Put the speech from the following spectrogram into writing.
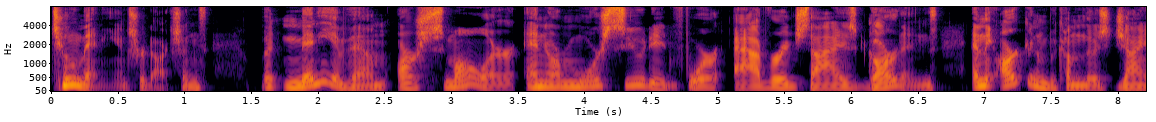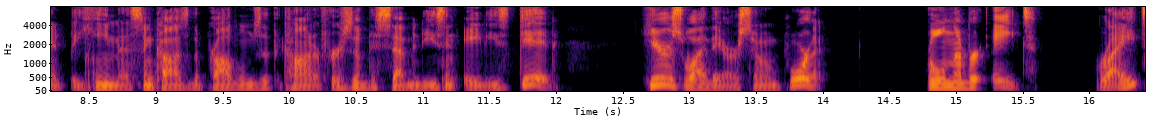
too many introductions, but many of them are smaller and are more suited for average sized gardens. And they aren't going to become those giant behemoths and cause the problems that the conifers of the 70s and 80s did. Here's why they are so important. Rule number eight, right?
